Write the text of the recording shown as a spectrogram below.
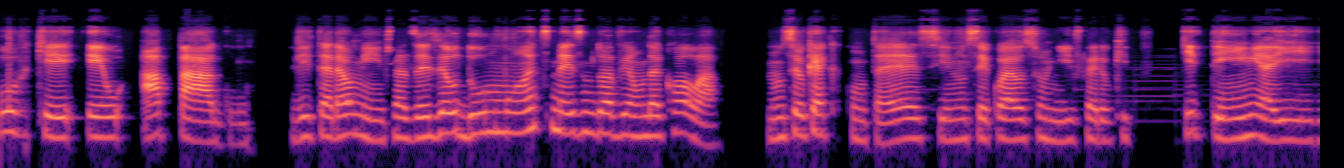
Porque eu apago, literalmente. Às vezes eu durmo antes mesmo do avião decolar. Não sei o que é que acontece, não sei qual é o sonífero que, que tem aí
